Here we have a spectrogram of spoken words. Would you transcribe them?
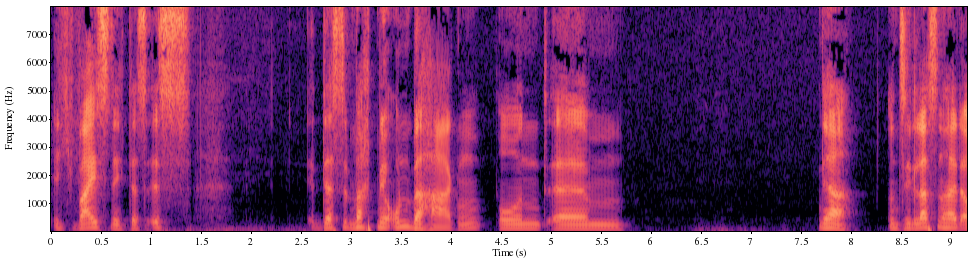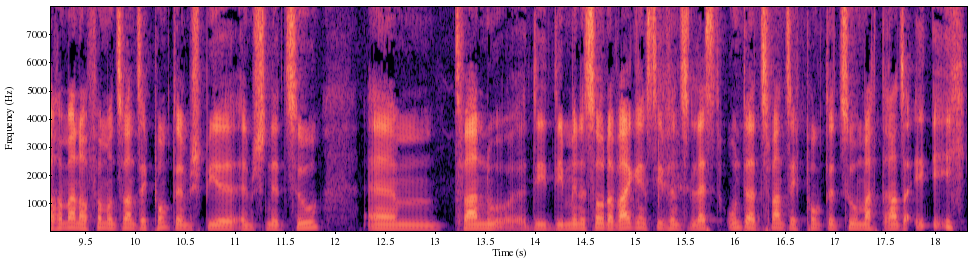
ich weiß nicht, das ist, das macht mir Unbehagen und ähm, ja, und sie lassen halt auch immer noch 25 Punkte im Spiel im Schnitt zu. Ähm, zwar nur die, die Minnesota Vikings Defense lässt unter 20 Punkte zu, macht 23. Ich, ich,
